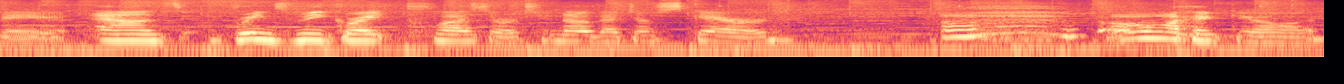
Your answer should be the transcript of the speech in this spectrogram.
me and brings me great pleasure to know that you're scared. oh my god.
